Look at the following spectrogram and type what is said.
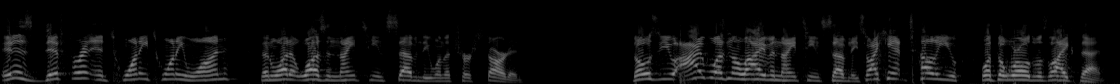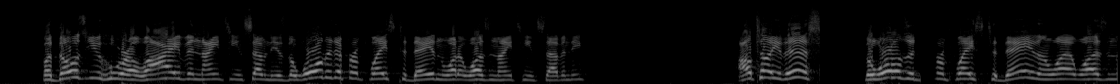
It is different in 2021 than what it was in 1970 when the church started. Those of you, I wasn't alive in 1970, so I can't tell you what the world was like then. But those of you who were alive in 1970, is the world a different place today than what it was in 1970? I'll tell you this the world's a different place today than what it was in the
